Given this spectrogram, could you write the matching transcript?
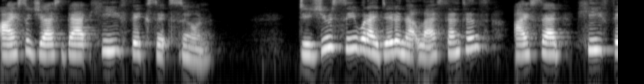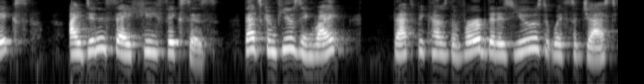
I suggest that he fix it soon. Did you see what I did in that last sentence? I said he fix. I didn't say he fixes. That's confusing, right? That's because the verb that is used with suggest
